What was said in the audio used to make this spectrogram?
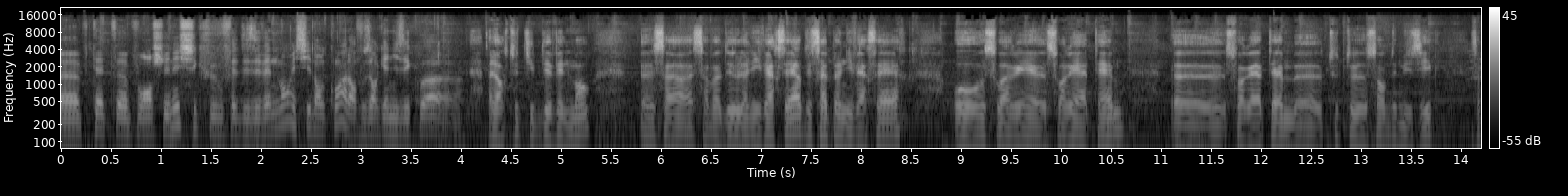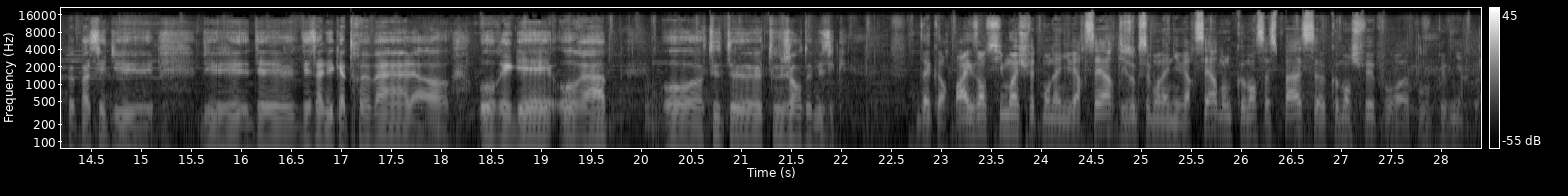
Euh, Peut-être euh, pour enchaîner, je sais que vous faites des événements ici dans le coin. Alors vous organisez quoi Alors tout type d'événements, euh, ça, ça va de l'anniversaire, du simple anniversaire, aux soirées, soirées à thème, soirées à thème, toutes sortes de musique. Ça peut passer du, du- de- des années 80 là, au, reggae, au rap, au, tout, euh, tout genre de musique. D'accord. Par exemple, si moi je fête mon anniversaire, disons que c'est mon anniversaire, donc comment ça se passe Euh, Comment je fais pour, euh, pour vous prévenir quoi?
